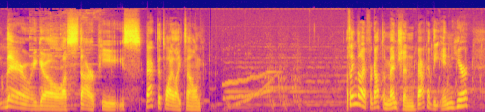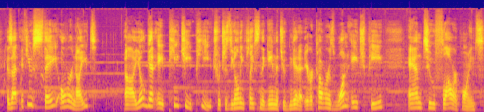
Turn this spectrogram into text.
there we go, a star piece. Back to Twilight Town. Thing that I forgot to mention back at the inn here is that if you stay overnight, uh, you'll get a Peachy Peach, which is the only place in the game that you can get it. It recovers 1 HP and 2 flower points.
